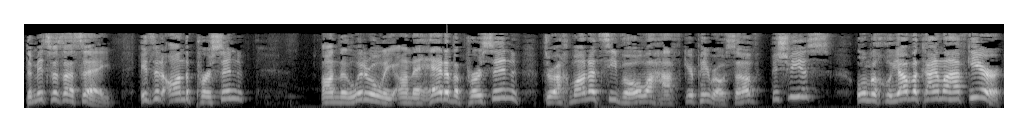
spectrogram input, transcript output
The mitzvahs I say, is it on the person on the literally on the head of a person, Drachmana tzivo lahafkir peirosav lahafkir.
